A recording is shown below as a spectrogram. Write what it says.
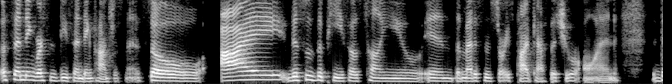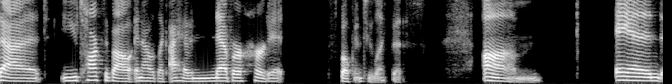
ascending versus descending consciousness. So, I, this was the piece I was telling you in the Medicine Stories podcast that you were on that you talked about. And I was like, I have never heard it spoken to like this. Um, and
